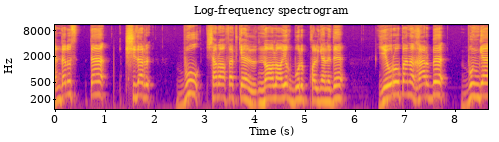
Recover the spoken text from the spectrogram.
Andalusda kishilar bu sharofatga noloyiq bo'lib qolganida Yevropani g'arbi bunga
